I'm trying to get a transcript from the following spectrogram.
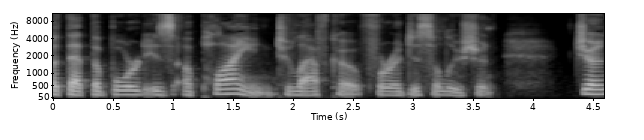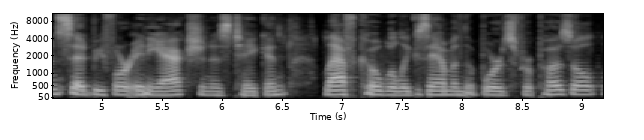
but that the board is applying to LAFCO for a dissolution. Jones said before any action is taken, LAFCO will examine the board's proposal,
